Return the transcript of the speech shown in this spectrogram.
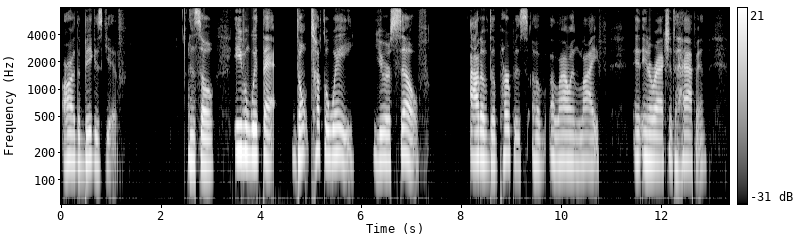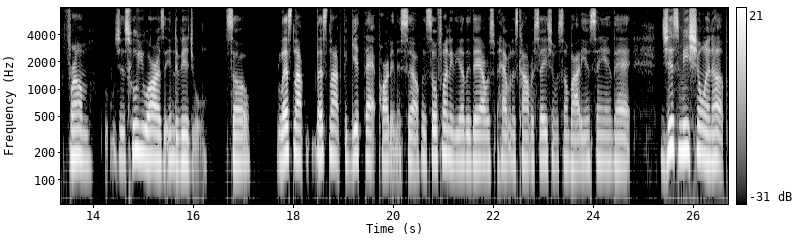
are the biggest gift. And so, even with that, don't tuck away yourself out of the purpose of allowing life and interaction to happen from just who you are as an individual. So, let's not let's not forget that part in itself. It's so funny the other day I was having this conversation with somebody and saying that just me showing up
